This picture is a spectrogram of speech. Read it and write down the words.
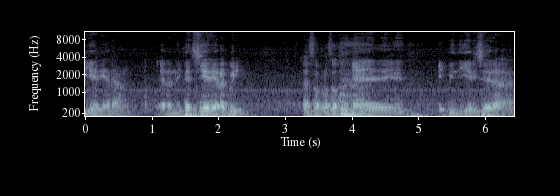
ieri era era nei pensieri, era qui. So. Eh, e quindi ieri sera,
